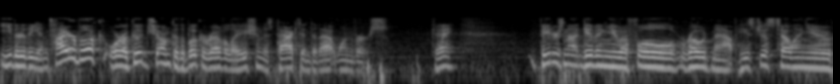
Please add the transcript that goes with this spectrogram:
either the entire book or a good chunk of the book of Revelation is packed into that one verse. Okay? Peter's not giving you a full roadmap. He's just telling you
